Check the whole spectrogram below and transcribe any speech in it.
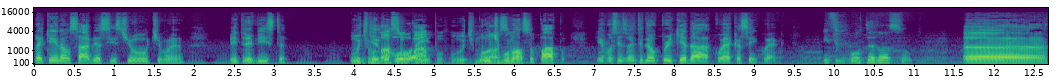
Pra quem não sabe, assiste a última entrevista. O último nosso papo. O último, o último nosso... nosso papo. E aí vocês vão entender o porquê da cueca sem cueca. Enfim, voltando ao assunto. Uh...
